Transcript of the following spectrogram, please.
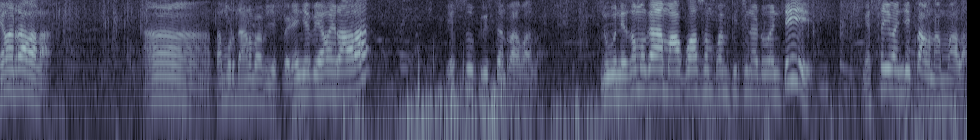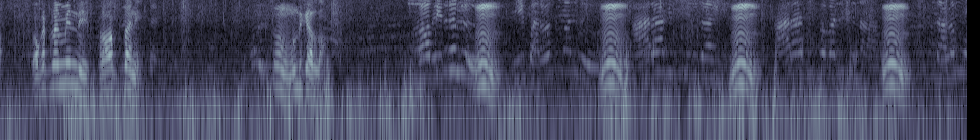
ఏమని రావాలా? తమ్ముడు దానబాబు చెప్పాడు. ఏం చెప్పి ఏమని రావాలా? యస్సు అని రావాలా. నువ్వు నిజముగా మా కోసం పంపించినటువంటి మెస్సయ్య అని చెప్పి ఆమె నమ్మాలా. ఒకటి నమ్మింది ప్రవక్త అని ముందుకెళ్దాం. ఈ పర్వతమందు ఆరాధించిరు గాని ఆరాధింపవలసిన స్థలము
